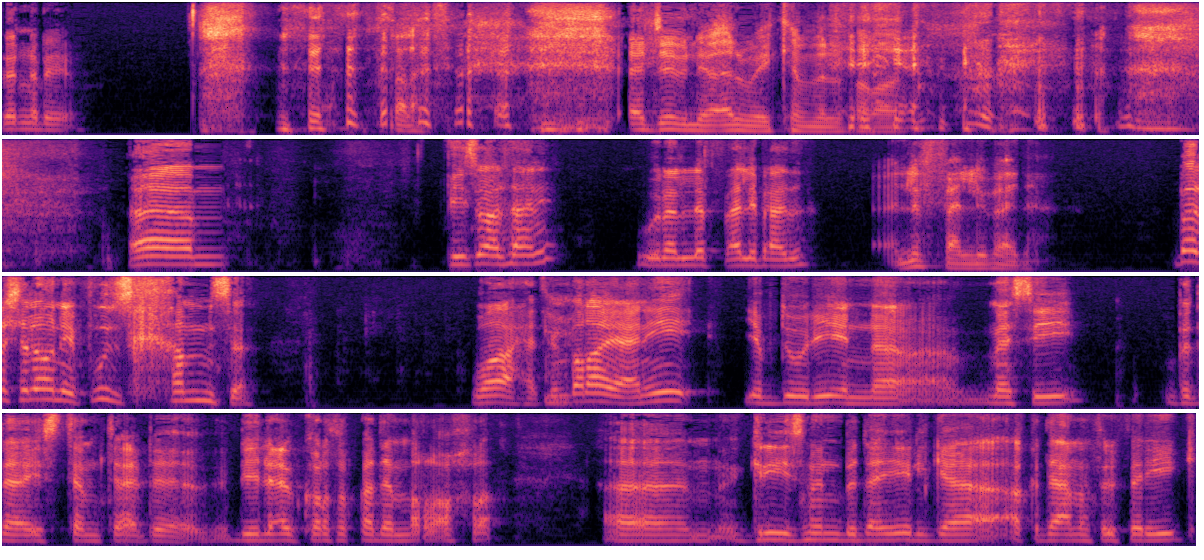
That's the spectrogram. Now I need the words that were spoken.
برنابيو. خلاص. عجبني والمي يكمل الفراغ. أم، في سؤال ثاني؟ ولا نلف على اللي بعده؟ لف على اللي بعده. برشلونة يفوز خمسة واحد. في مباراة يعني يبدو لي إن ميسي بدأ يستمتع ب- بلعب كرة القدم مرة أخرى. جريزمان بدأ يلقى أقدامه في الفريق.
